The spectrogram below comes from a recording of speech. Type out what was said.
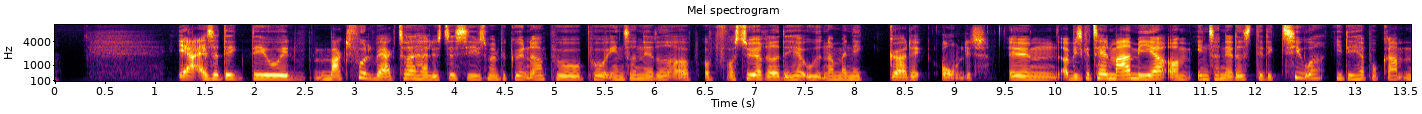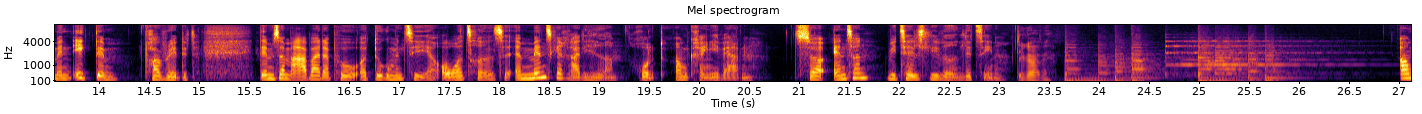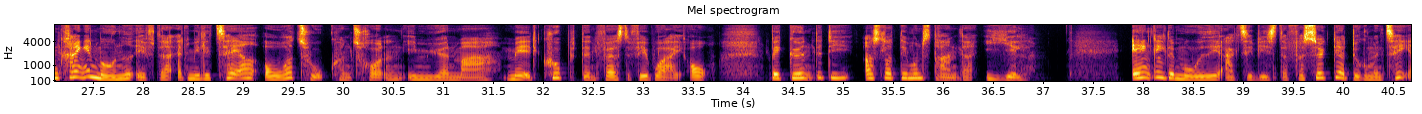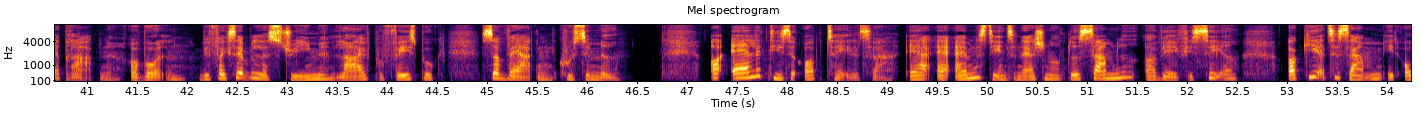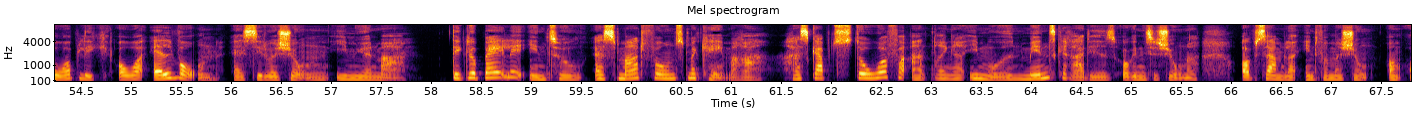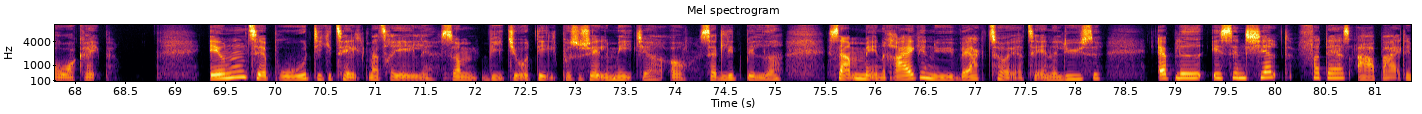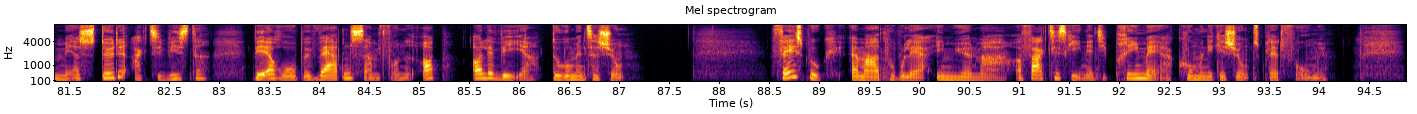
Ja, altså det, det er jo et magtfuldt værktøj, jeg har lyst til at sige, hvis man begynder på, på internettet og, og forsøger at redde det her ud, når man ikke gør det ordentligt. Øhm, og vi skal tale meget mere om internettets detektiver i det her program, men ikke dem fra Reddit. Dem, som arbejder på at dokumentere overtrædelse af menneskerettigheder rundt omkring i verden. Så Anton, vi tales lige ved lidt senere. Det gør vi. Omkring en måned efter, at militæret overtog kontrollen i Myanmar med et kup den 1. februar i år, begyndte de at slå demonstranter ihjel. Enkelte modige aktivister forsøgte at dokumentere drabene og volden ved for eksempel at streame live på Facebook, så verden kunne se med. Og alle disse optagelser er af Amnesty International blevet samlet og verificeret og giver til sammen et overblik over alvoren af situationen i Myanmar. Det globale indtog af smartphones med kamera har skabt store forandringer i måden menneskerettighedsorganisationer opsamler information om overgreb. Evnen til at bruge digitalt materiale, som videoer delt på sociale medier og satellitbilleder, sammen med en række nye værktøjer til analyse, er blevet essentielt for deres arbejde med at støtte aktivister ved at råbe verdenssamfundet op og levere dokumentation. Facebook er meget populær i Myanmar og faktisk en af de primære kommunikationsplatforme.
